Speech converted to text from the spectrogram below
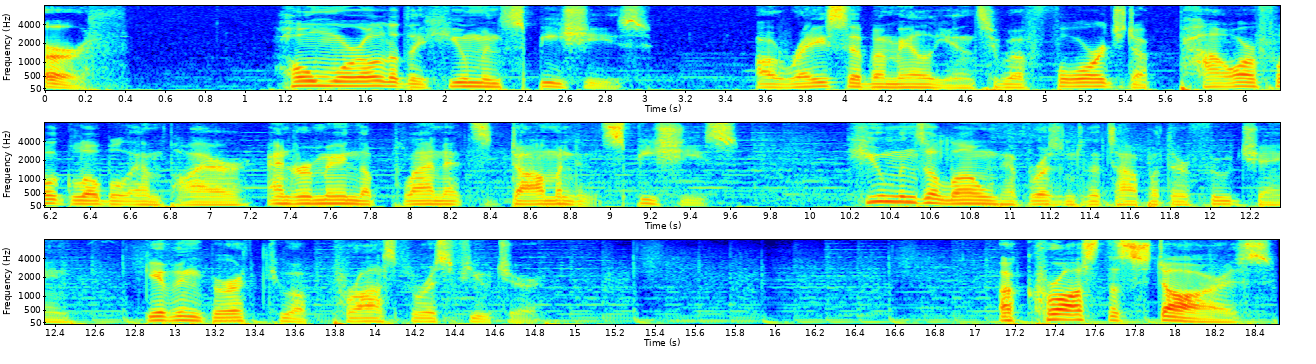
Earth, homeworld of the human species, a race of mammalians who have forged a powerful global empire and remain the planet's dominant species. Humans alone have risen to the top of their food chain, giving birth to a prosperous future. Across the stars,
